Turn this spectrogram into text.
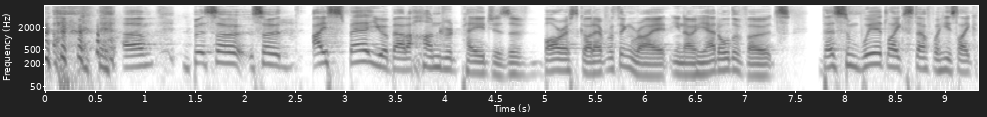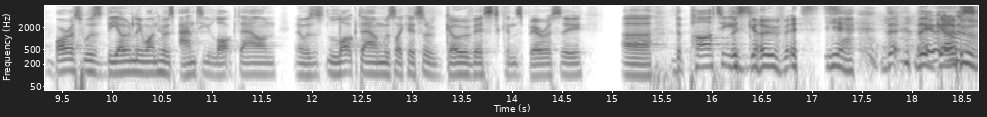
um, but so so I spare you about a hundred pages of Boris got everything right. You know, he had all the votes. There's some weird like stuff where he's like Boris was the only one who was anti-lockdown, and it was lockdown was like a sort of Govist conspiracy. Uh, the parties, The Govis. yeah, the, The it, Go it was.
